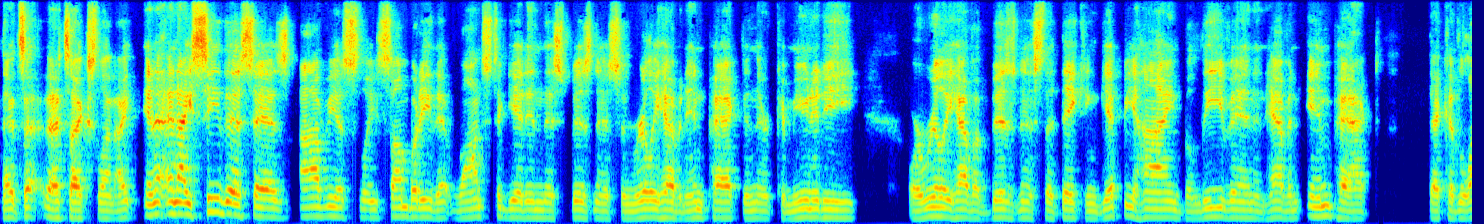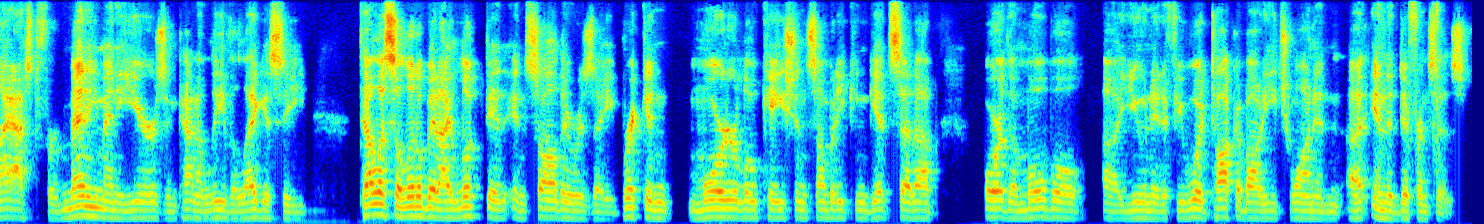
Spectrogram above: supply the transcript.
that's, that's excellent. I, and, and I see this as obviously somebody that wants to get in this business and really have an impact in their community or really have a business that they can get behind, believe in, and have an impact that could last for many, many years and kind of leave a legacy tell us a little bit. I looked at and saw there was a brick and mortar location somebody can get set up. or the mobile uh, unit? If you would talk about each one and uh, in the differences.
